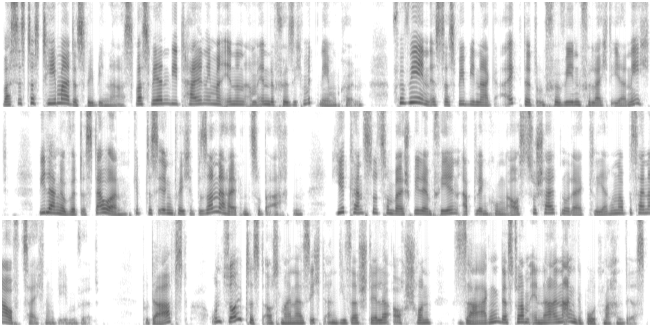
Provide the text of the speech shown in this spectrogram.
Was ist das Thema des Webinars? Was werden die TeilnehmerInnen am Ende für sich mitnehmen können? Für wen ist das Webinar geeignet und für wen vielleicht eher nicht? Wie lange wird es dauern? Gibt es irgendwelche Besonderheiten zu beachten? Hier kannst du zum Beispiel empfehlen, Ablenkungen auszuschalten oder erklären, ob es eine Aufzeichnung geben wird. Du darfst und solltest aus meiner Sicht an dieser Stelle auch schon sagen, dass du am Ende ein Angebot machen wirst.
